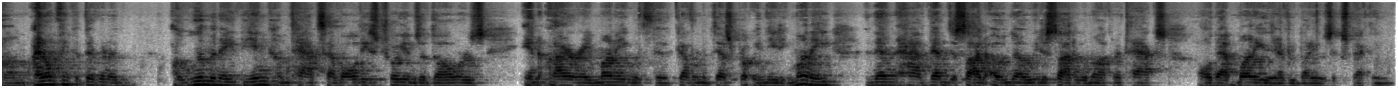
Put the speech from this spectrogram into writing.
um, I don't think that they're going to eliminate the income tax, have all these trillions of dollars in IRA money with the government desperately needing money, and then have them decide, oh no, we decided we're not going to tax all that money that everybody was expecting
